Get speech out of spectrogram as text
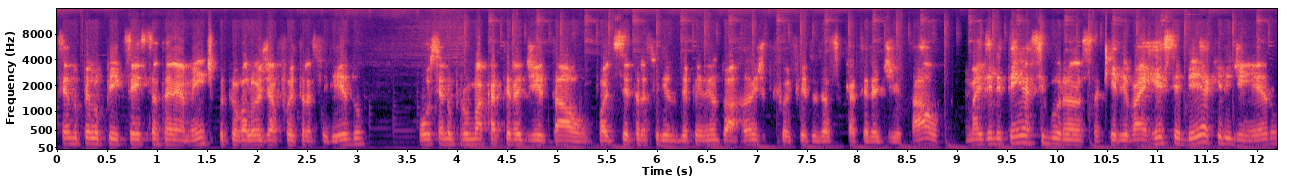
sendo pelo Pix é instantaneamente, porque o valor já foi transferido ou sendo por uma carteira digital, pode ser transferido dependendo do arranjo que foi feito dessa carteira digital, mas ele tem a segurança que ele vai receber aquele dinheiro,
